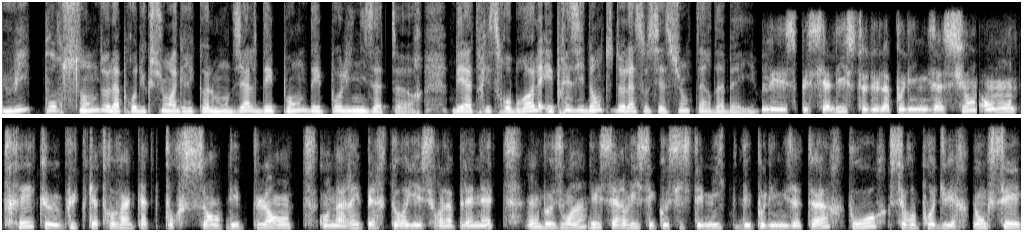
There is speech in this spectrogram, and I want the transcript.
8% de la production agricole mondiale dépend des pollinisateurs. Béatrice Robrol est présidente de l'association Terre d'abeilles. Les spécialistes de la pollinisation ont montré que plus de 84% des plantes qu'on a répertoriées sur la planète ont besoin des services écosystémiques des pollinisateurs pour se reproduire. Nourrir. Donc c'est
